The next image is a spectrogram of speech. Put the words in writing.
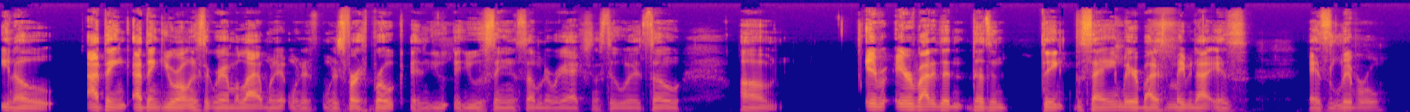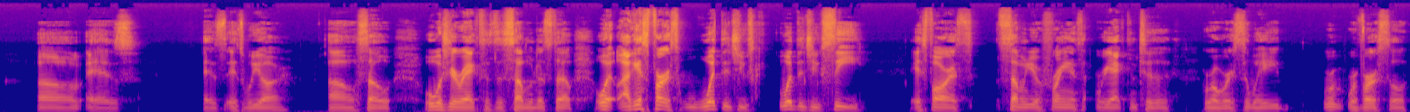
you know I think I think you were on Instagram a lot when it when it when it first broke, and you and you were seeing some of the reactions to it. So, um, everybody doesn't doesn't think the same. Everybody's maybe not as as liberal um as as as we are. Um, so what was your reaction to some of the stuff? Well, I guess first, what did you what did you see as far as some of your friends reacting to Roe versus Wade re- reversal,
